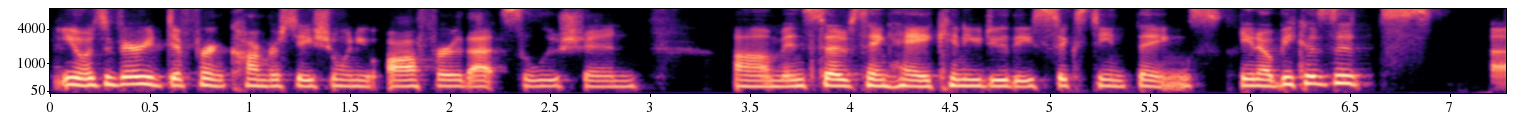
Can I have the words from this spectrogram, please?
You know, it's a very different conversation when you offer that solution um, instead of saying, hey, can you do these 16 things? You know, because it's, uh,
